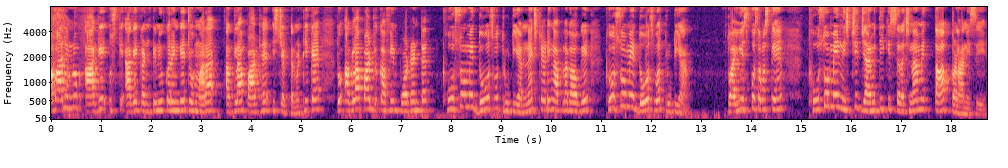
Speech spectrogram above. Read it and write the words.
अब आज हम लोग आगे, उसके आगे कंटिन्यू करेंगे, जो हमारा अगला पार्ट है इस चैप्टर में, ठीक है? तो अगला पार्ट जो काफ़ी इंपॉर्टेंट है ठोसों में दोष व त्रुटियाँ। नेक्स्ट हेडिंग आप लगाओगे, ठोसों में दोष व त्रुटियाँ। तो आइए इसको समझते हैं। ठोसों में निश्चित ज्यामिति की संरचना में ताप बढ़ाने से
